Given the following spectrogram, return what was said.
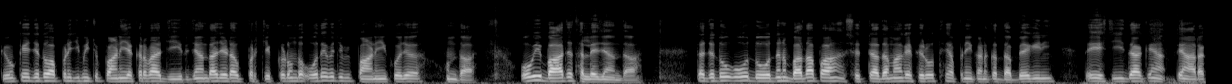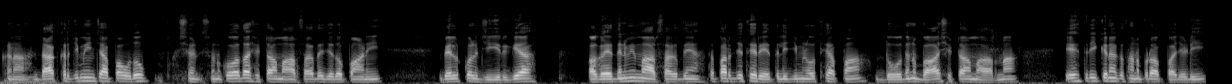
ਕਿਉਂਕਿ ਜਦੋਂ ਆਪਣੀ ਜ਼ਮੀਨ 'ਚ ਪਾਣੀ ਇੱਕ ਵਾਰ ਜੀਰ ਜਾਂਦਾ, ਜਿਹੜਾ ਉੱਪਰ ਚਿੱਕੜ ਹੁੰਦਾ, ਉਹਦੇ ਵਿੱਚ ਵੀ ਪਾਣੀ ਕੁਝ ਹੁੰਦਾ, ਉਹ ਵੀ ਬਾਅਦ 'ਚ ਥੱਲੇ ਜਾਂਦਾ। ਤਾਂ ਜਦੋਂ ਉਹ 2 ਦਿਨ ਬਾਅਦ ਆਪਾਂ ਸਿੱਟਾ ਦੇਵਾਂਗੇ, ਫਿਰ ਉੱਥੇ ਆਪਣੀ ਕਣਕ ਦੱਬੇਗੀ ਨਹੀਂ। ਤੇ ਇਸ ਚੀਜ਼ ਦਾ ਧਿਆਨ ਧਿਆਨ ਰੱਖਣਾ। ਡਾਕਰ ਜ਼ਮੀਨ 'ਚ ਆਪਾਂ ਉਦੋਂ ਸ਼- ਸਨਕੋਰ ਦਾ ਛਿੱਟਾ ਮਾਰ ਸਕਦੇ ਜਦੋਂ ਪਾਣੀ ਬਿਲਕੁਲ ਜੀਰ ਗਿਆ। ਅਗਲੇ ਦਿਨ ਵੀ ਮਾਰ ਸਕਦੇ ਆ ਤਾਂ ਪਰ ਜਿੱਥੇ ਰੇਤਲੀ ਜ਼ਮੀਨ, ਉੱਥੇ ਆਪਾਂ 2 ਦਿਨ ਬਾਅਦ ਛਿੱਟਾ ਮਾਰਨਾ ਇਸ ਤਰੀਕੇ ਨਾਲ ਕਿਸਾਨ ਭਰਾ, ਆਪਾਂ ਜਿਹੜੀ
